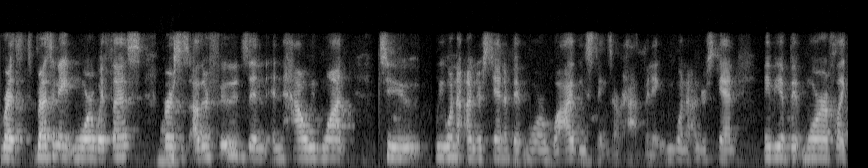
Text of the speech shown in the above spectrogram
res- resonate more with us versus other foods and and how we want to we want to understand a bit more why these things are happening. We want to understand maybe a bit more of like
